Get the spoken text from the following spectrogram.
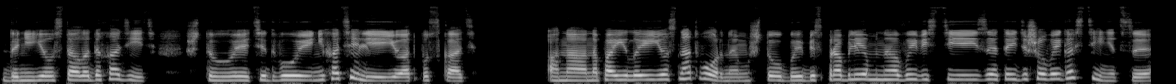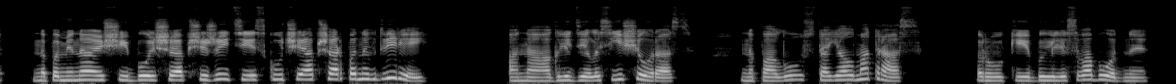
До нее стало доходить, что эти двое не хотели ее отпускать. Она напоила ее снотворным, чтобы беспроблемно вывести из этой дешевой гостиницы, напоминающей больше общежитие с кучей обшарпанных дверей. Она огляделась еще раз. На полу стоял матрас. Руки были свободны,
